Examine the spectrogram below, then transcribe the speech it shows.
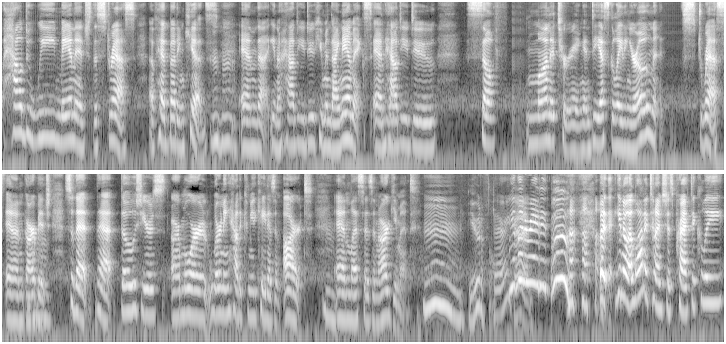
how do we manage the stress of headbutting kids. Mm-hmm. And uh, you know how do you do human dynamics? And how do you do self monitoring and de-escalating your own stress and garbage mm-hmm. so that that those years are more learning how to communicate as an art mm. and less as an argument? Mm. Beautiful. Very we good. alliterated. Woo! But you know a lot of times just practically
